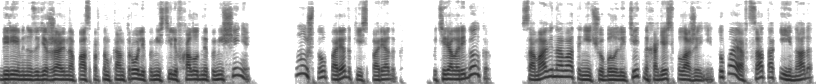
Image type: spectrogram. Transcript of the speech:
Беременную задержали на паспортном контроле и поместили в холодное помещение? Ну и что, порядок есть порядок. Потеряла ребенка? Сама виновата, нечего было лететь, находясь в положении. Тупая овца, так ей и надо.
